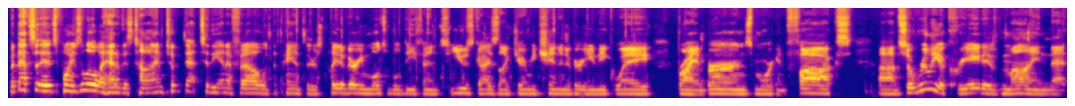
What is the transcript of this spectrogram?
But that's its point. He's a little ahead of his time. Took that to the NFL with the Panthers. Played a very multiple defense. Used guys like Jeremy Chinn in a very unique way. Brian Burns, Morgan Fox. Um, so really a creative mind that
